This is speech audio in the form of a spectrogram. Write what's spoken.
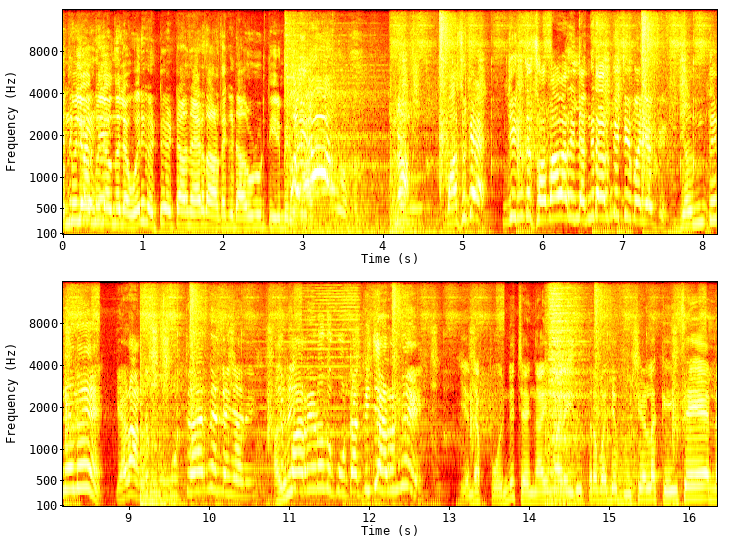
ഒന്നുമില്ല ഒന്നുമില്ല ഒന്നുമില്ല. ഒരു കെട്ട് കെട്ടാ നേരെ താഴത്തേക്ക് ഇടാവോടുകൂടി തീരും വരും. വാസുക്കെ ജിന്റെ സ്വഭാവം അറിയില്ല. അങ്ങോട്ട് ഇറങ്ങി ചെയ്യും മര്യാദയ്ക്ക്. എന്തിനെന്ന് എടാ അന്റെ കൂട്ടുകാരനല്ലേ ഞാൻ. പറയണോന്ന് കൂട്ടാക്കി. ഇറങ്ങ്. എന്റെ പൊന്ന് ചെങ്ങായിമാരെ ഇത് ഇത്ര വലിയ ബുഷിയുള്ള കേസേ അല്ല.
